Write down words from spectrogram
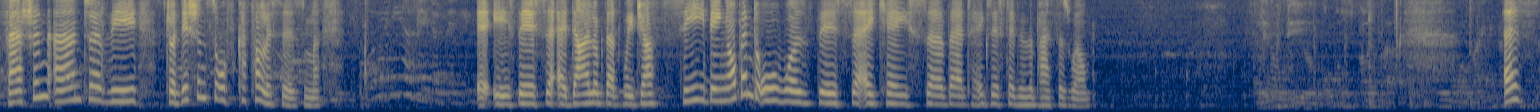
fashion and the traditions of Catholicism. Is this a dialogue that we just see being opened, or was this a case uh, that existed in the past as well? As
